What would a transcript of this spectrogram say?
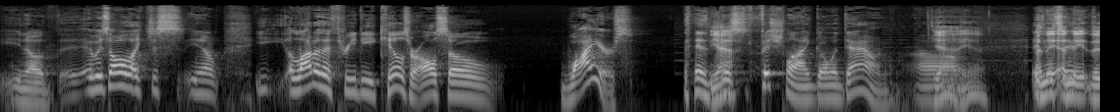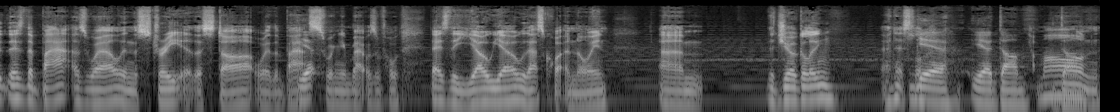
you know, it was all like just, you know, a lot of the 3D kills are also wires. Yeah. just fish line going down. Um, Yeah, yeah. And, the, and the, the, there's the bat as well in the street at the start where the bat's Yep. swinging backwards and forwards. There's the yo-yo. That's quite annoying. Um, the juggling, and it's like, Yeah, yeah, dumb. come on, Dumb.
